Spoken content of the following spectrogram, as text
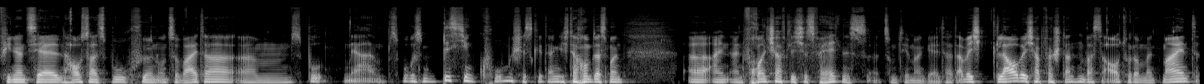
finanziell ein Haushaltsbuch führen und so weiter. Ähm, das, Buch, ja, das Buch ist ein bisschen komisch. Es geht eigentlich darum, dass man äh, ein, ein freundschaftliches Verhältnis äh, zum Thema Geld hat. Aber ich glaube, ich habe verstanden, was der Autor damit meint.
